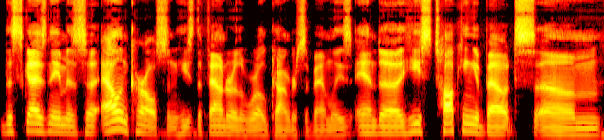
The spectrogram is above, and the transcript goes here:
this guy's name is uh, Allan Carlson. He's the founder of the World Congress of Families, and uh, he's talking about. Um,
